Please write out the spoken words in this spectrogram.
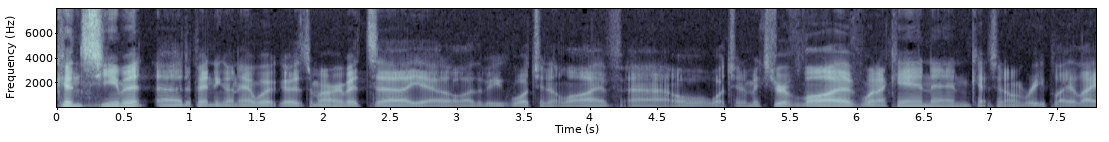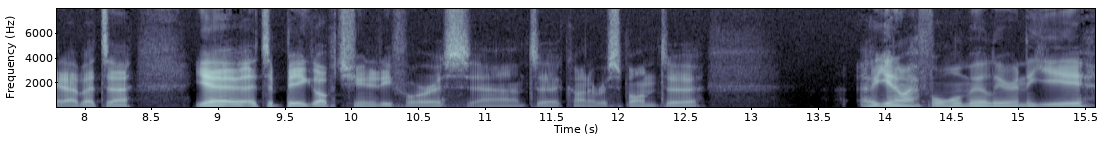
consume it, uh, depending on how work goes tomorrow. But uh, yeah, I'll either be watching it live uh, or watching a mixture of live when I can and catching it on replay later. But uh, yeah, it's a big opportunity for us uh, to kind of respond to you know, our form earlier in the year,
